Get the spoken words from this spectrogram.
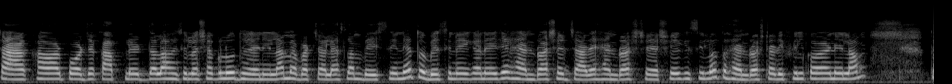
চা খাওয়ার পর যে কাপ প্লেট দেওয়া হয়েছিল সেগুলো ধুয়ে নিলাম। এবার চলে আসলাম বেসিনে। তো বেসিনে এখানে এই যে হ্যান্ড ওয়াশের জারে হ্যান্ড ওয়াশ শেষ হয়ে গেছিল। তো হ্যান্ড ওয়াশটা রিফিল করে নিলাম। তো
